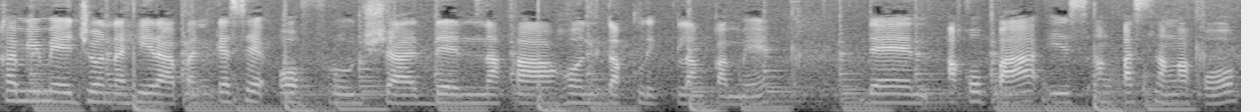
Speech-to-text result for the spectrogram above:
kami medyo nahirapan kasi off-road siya. Then, naka Honda Click lang kami. Then, ako pa is angkas lang ako.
